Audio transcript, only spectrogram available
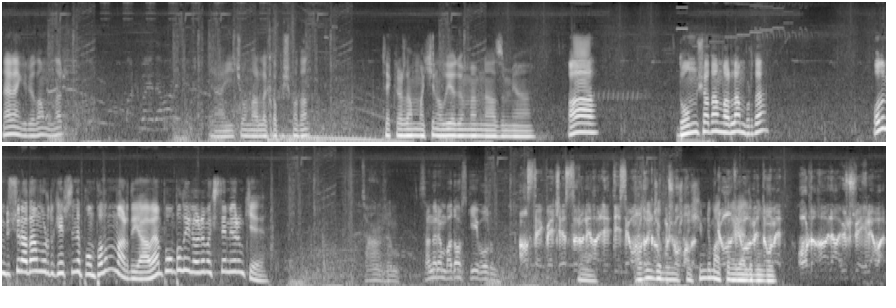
Nereden geliyor lan bunlar? Hiç onlarla kapışmadan tekrardan makinalıya dönmem lazım ya. Aa! Donmuş adam var lan burada. Oğlum bir sürü adam vurduk. Hepsinde pompalı mı vardı ya? Ben pompalıyla oynamak istemiyorum ki. Tanrım. Sanırım Badowski'yi buldum. Aztek ve Chester'ı ne hallettiyse onu Az da önce kapmış bulmuştun, olmalı. şimdi mi aklına Yola geldi et buldu? Nomad. Orada hala üç rehine var.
